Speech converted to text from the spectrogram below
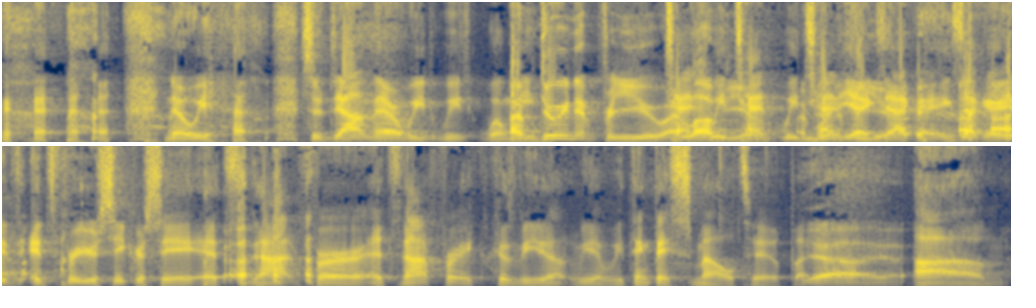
no, we have, so down there we we when we I'm doing it for you. I love we you. Tend, we I'm tend, yeah, exactly, exactly. It's, it's for your secrecy. It's not for it's not for because we don't we, we think they smell too. But yeah, yeah. Um,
